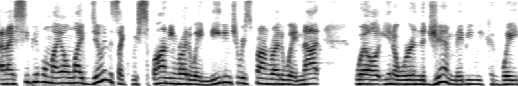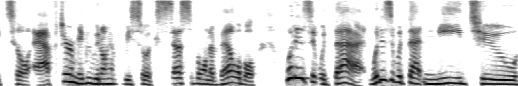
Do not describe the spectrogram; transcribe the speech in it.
and i see people in my own life doing this like responding right away needing to respond right away not well, you know, we're in the gym. Maybe we could wait till after. Maybe we don't have to be so accessible and available. What is it with that? What is it with that need to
